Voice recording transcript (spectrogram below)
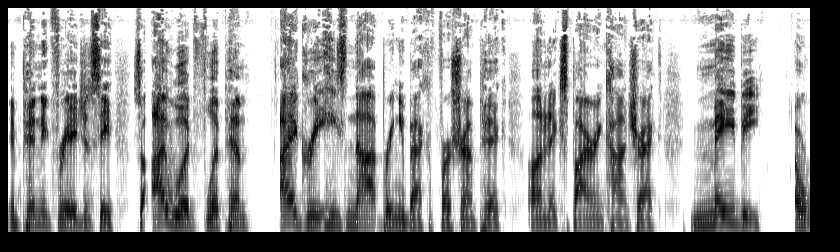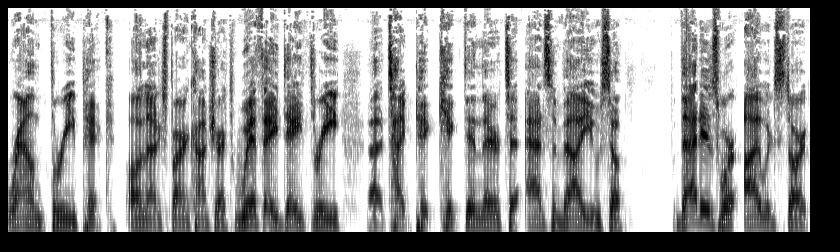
impending free agency. So I would flip him. I agree. He's not bringing back a first round pick on an expiring contract. Maybe a round three pick on that expiring contract with a day three uh, type pick kicked in there to add some value. So that is where I would start.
